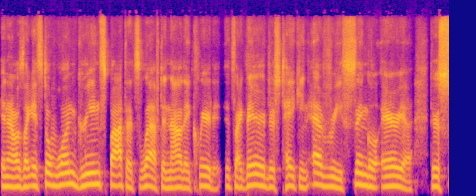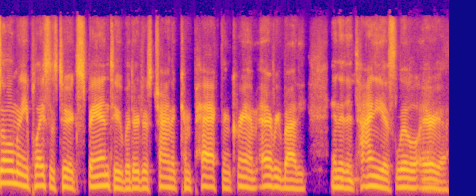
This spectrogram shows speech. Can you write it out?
and I was like, it's the one green spot that's left, and now they cleared it. It's like they're just taking every single area. There's so many places to expand to, but they're just trying to compact and cram everybody into the Mhm. tiniest little area.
